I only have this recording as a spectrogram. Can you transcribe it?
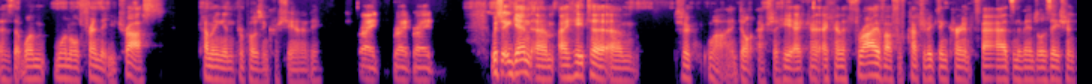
as that one one old friend that you trust coming and proposing christianity. Right right right. Which again um, i hate to um, sort of well i don't actually hate I kind, of, I kind of thrive off of contradicting current fads and evangelization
